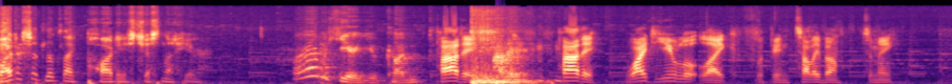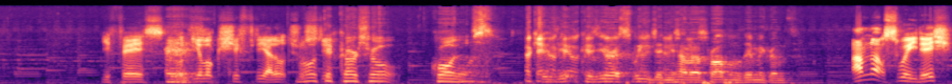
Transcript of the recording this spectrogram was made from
Why does it look like Paddy's just not here? I'm here, you cunt. Paddy. Paddy. Why do you look like flipping Taliban to me? Your face. You look, you look shifty. I don't trust you. Multicultural quotas. Okay, Because okay, you, okay. 'cause you're a Swede and you have a problem with immigrants. I'm not Swedish.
